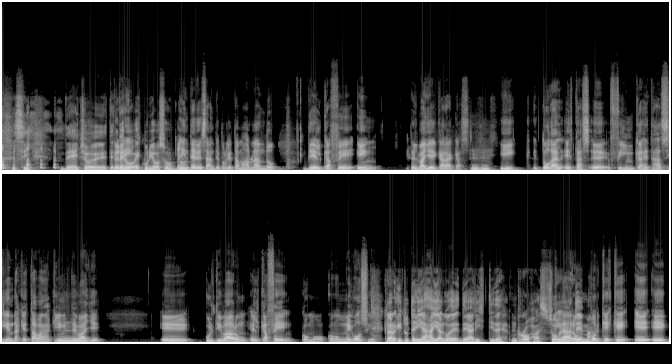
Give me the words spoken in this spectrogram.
sí. De hecho, este, Pero pero, es- es, curioso. Es interesante porque estamos hablando del café en el Valle de Caracas. Y todas estas eh, fincas, estas haciendas que estaban aquí en este valle, eh, cultivaron el café como, como un negocio. Claro, y tú tenías ahí algo de, de Aristides Rojas sobre claro, el tema. porque es que eh, eh,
